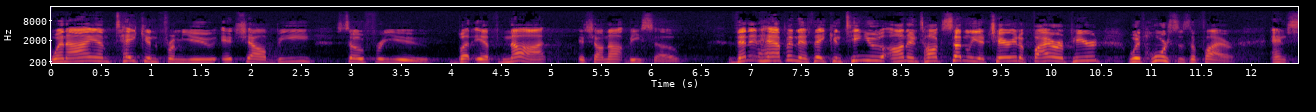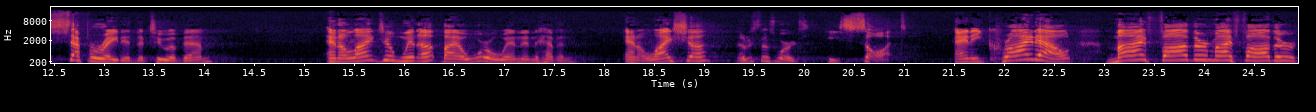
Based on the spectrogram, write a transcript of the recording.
when I am taken from you, it shall be so for you. But if not, it shall not be so. Then it happened as they continued on and talked, suddenly a chariot of fire appeared with horses of fire and separated the two of them. And Elijah went up by a whirlwind in heaven, and Elisha Notice those words. He saw it. And he cried out, My father, my father,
